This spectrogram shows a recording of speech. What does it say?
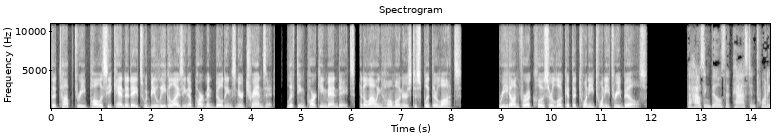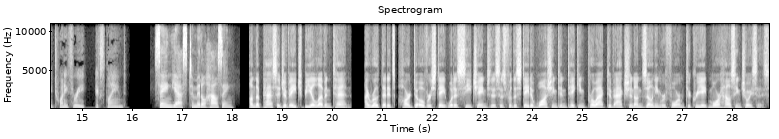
The top three policy candidates would be legalizing apartment buildings near transit, lifting parking mandates, and allowing homeowners to split their lots. Read on for a closer look at the 2023 bills. The housing bills that passed in 2023, explained. Saying yes to middle housing. On the passage of HB 1110, I wrote that it's hard to overstate what a sea change this is for the state of Washington taking proactive action on zoning reform to create more housing choices.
